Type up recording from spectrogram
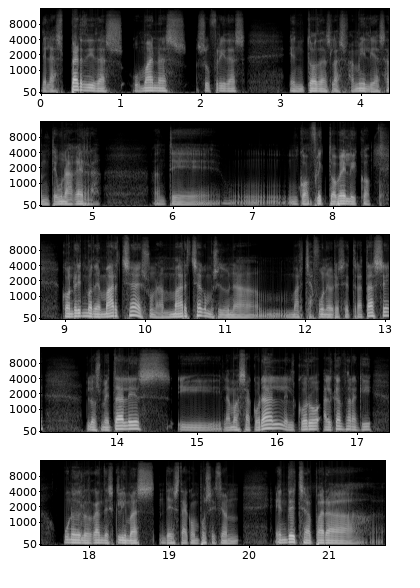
de las pérdidas humanas sufridas en todas las familias ante una guerra ante un conflicto bélico. Con ritmo de marcha, es una marcha, como si de una marcha fúnebre se tratase. Los metales y la masa coral, el coro, alcanzan aquí uno de los grandes climas de esta composición, endecha para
